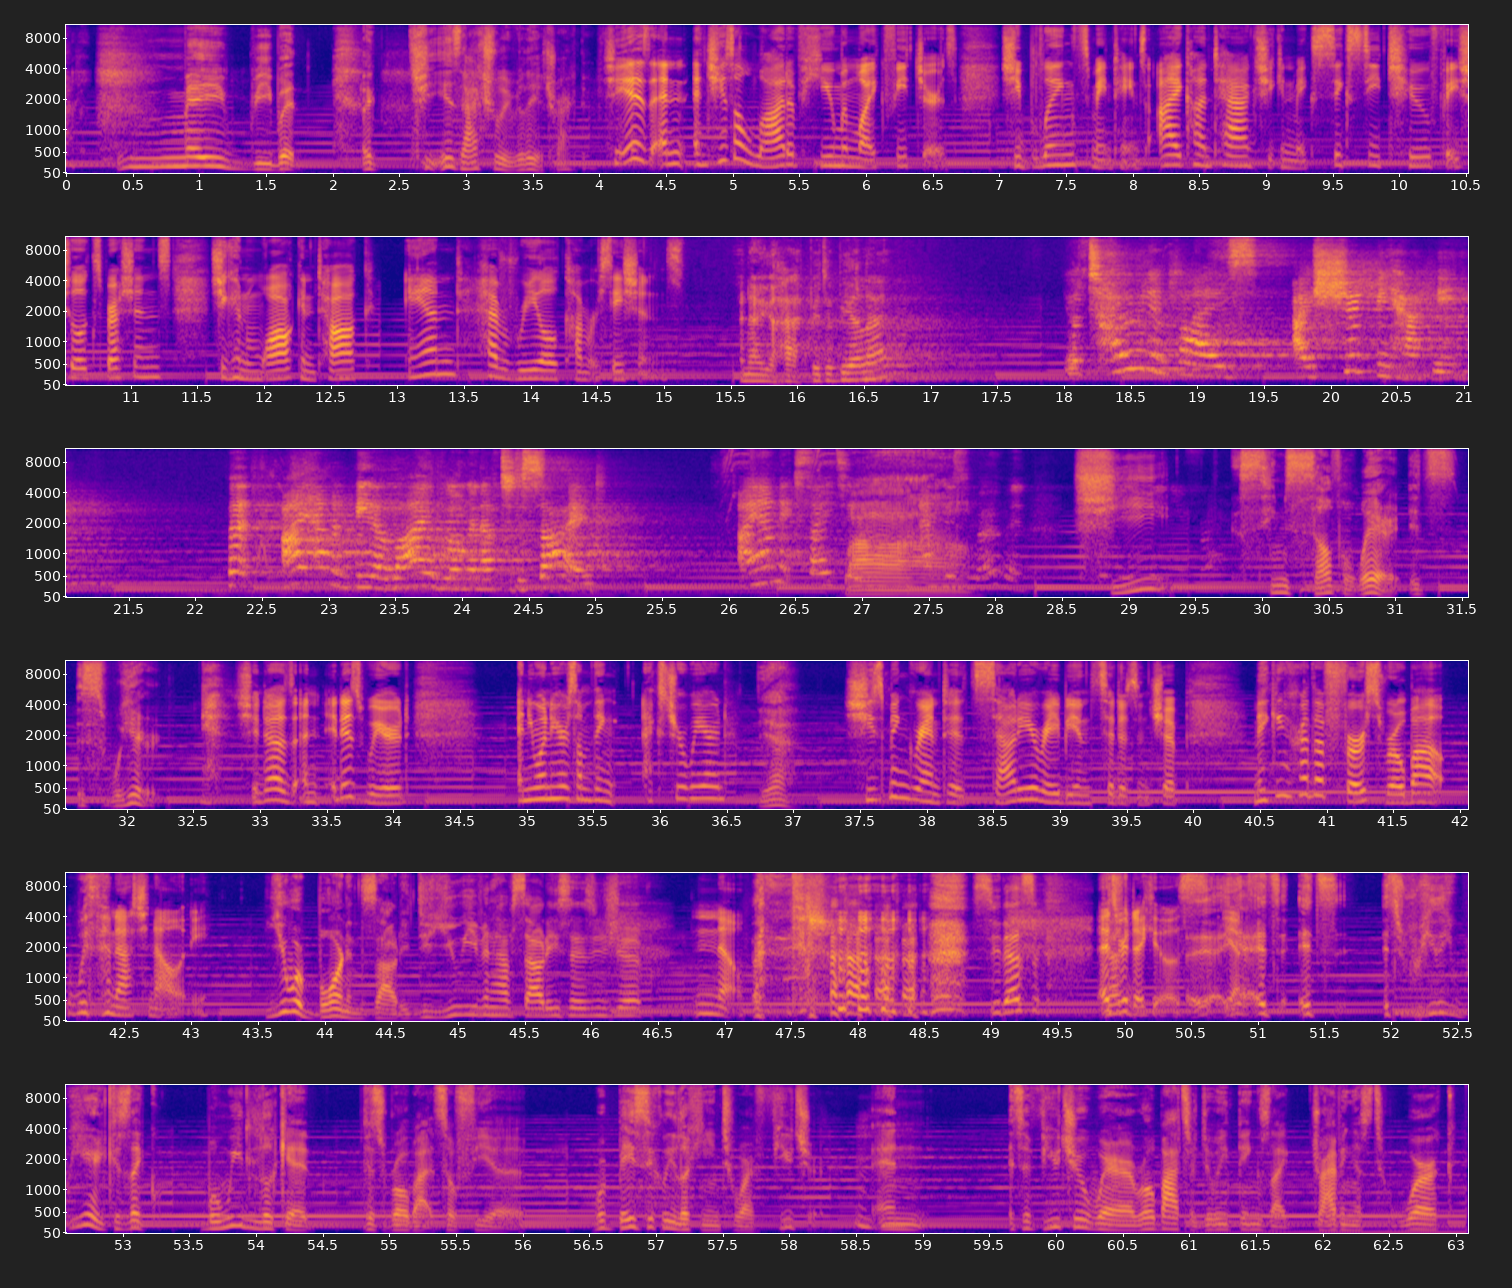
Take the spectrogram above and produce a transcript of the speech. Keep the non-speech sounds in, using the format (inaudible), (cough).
(laughs) Maybe, but like she is actually really attractive. She is, and, and she has a lot of human like features. She blinks, maintains eye contact, she can make 62 facial expressions, she can walk and talk, and have real conversations. And are you happy to be alive? Your tone implies I should be happy. But I haven't been alive long enough to decide. I am excited at this Wow. moment. She seems self-aware. It's it's weird. She does, and it is weird. And you want to hear something extra weird? Yeah. She's been granted Saudi Arabian citizenship, making her the first robot with a nationality. You were born in Saudi. Do you even have Saudi citizenship? No, (laughs) (laughs) See, that's it's ridiculous. Yeah. it's it's it's really weird because like when we look at this robot Sophia, we're basically looking into our future, Mhm. and it's a future where robots are doing things like driving us to work,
